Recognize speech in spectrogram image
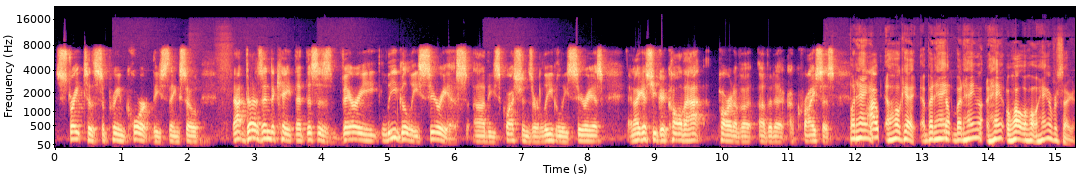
straight to the Supreme Court. These things, so that does indicate that this is very legally serious. Uh, these questions are legally serious, and I guess you could call that part of a of it a, a crisis. But hang I, okay, but hang no. but hang on hang hold, hold, hang on for a second.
